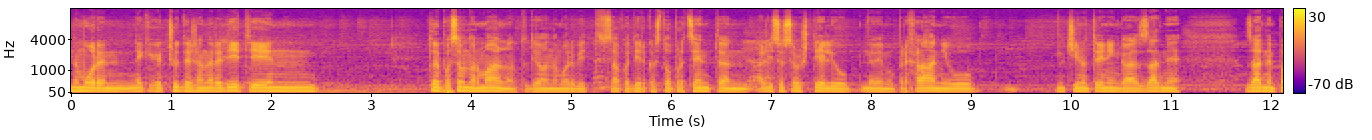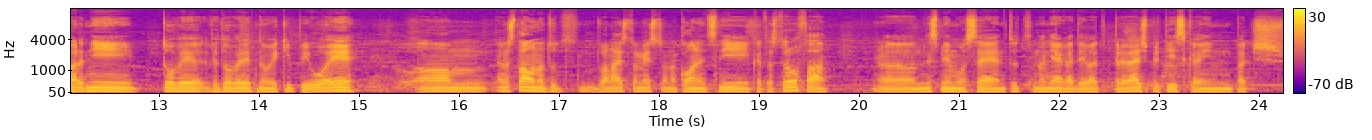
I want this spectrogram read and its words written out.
ne more nekega čudeža narediti. To je posebno normalno, tudi on ne more biti vsako dirko 100%, ali so se ušteli v, vem, v prehrani, v načinu treninga zadnje, zadnje par dni, to ve, vedo verjetno v ekipi UAE. Um, enostavno tudi 12. mesto na konec ni katastrofa. Um, ne smemo se tudi na njega delati preveč pritiska in pač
